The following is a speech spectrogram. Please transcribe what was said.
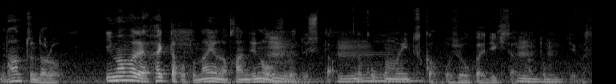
なんて言うんだろう今まで入ったことないような感じのお風呂でした、うん。でここもいつかご紹介できたらなと思って。います、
